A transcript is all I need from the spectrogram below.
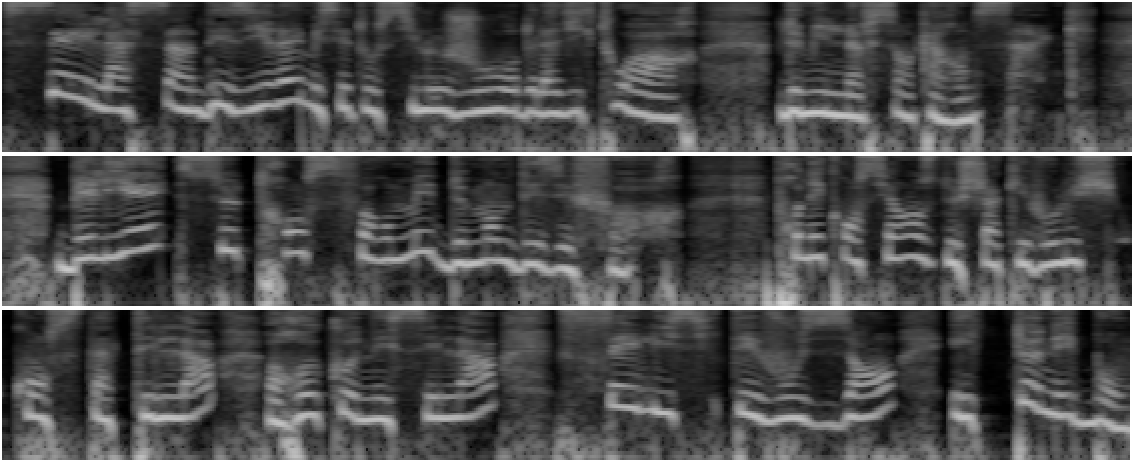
C'est la Saint désirée, mais c'est aussi le jour de la victoire de 1945. Bélier, se transformer demande des efforts. Prenez conscience de chaque évolution, constatez-la, reconnaissez-la, félicitez-vous-en et tenez bon.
